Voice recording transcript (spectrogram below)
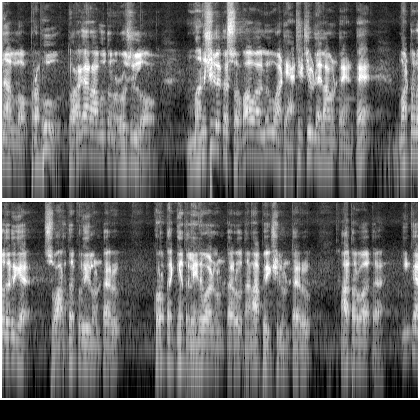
దినాల్లో ప్రభు త్వరగా రాబోతున్న రోజుల్లో మనుషుల యొక్క స్వభావాలు వాటి యాటిట్యూడ్లు ఎలా ఉంటాయంటే మొట్టమొదటిగా స్వార్థపురియులు ఉంటారు కృతజ్ఞత లేని వాళ్ళు ఉంటారు ధనాపేక్షలు ఉంటారు. ఆ తర్వాత ఇంకా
